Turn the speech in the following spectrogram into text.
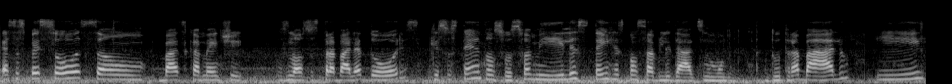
Essas pessoas são basicamente os nossos trabalhadores que sustentam suas famílias, têm responsabilidades no mundo do trabalho e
